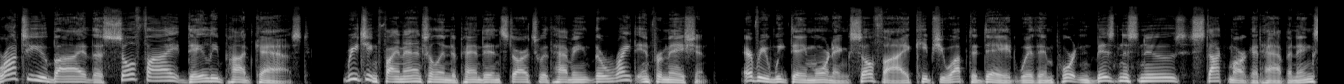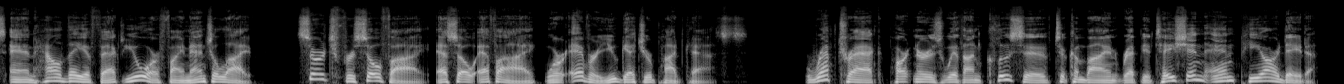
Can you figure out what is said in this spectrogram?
Brought to you by the SoFi Daily Podcast. Reaching financial independence starts with having the right information. Every weekday morning, SoFi keeps you up to date with important business news, stock market happenings, and how they affect your financial life. Search for SoFi, S O F I, wherever you get your podcasts. RepTrak partners with Onclusive to combine reputation and PR data.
